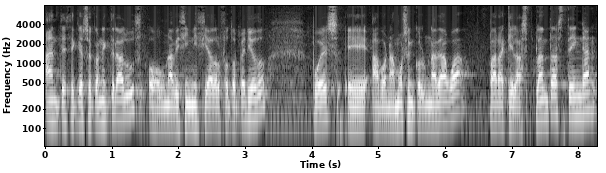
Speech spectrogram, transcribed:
antes de que se conecte la luz o una vez iniciado el fotoperiodo, pues eh, abonamos en columna de agua para que las plantas tengan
